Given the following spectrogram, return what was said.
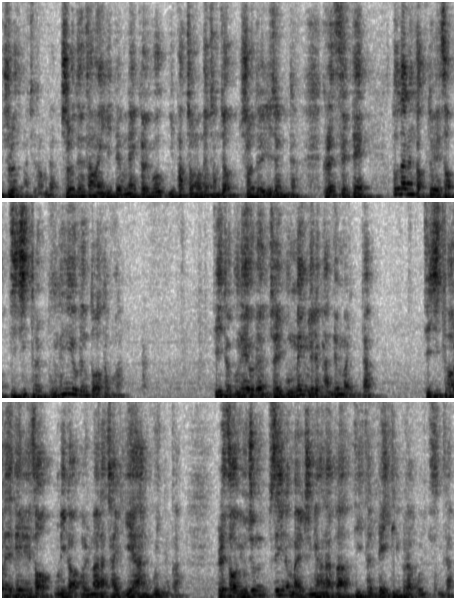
줄어, 아, 죄송합니다. 줄어드는 상황이기 때문에 결국 입학 정원은 점점 줄어들 예정입니다. 그랬을 때 또 다른 각도에서 디지털 문해율은 또 어떤가? 디지털 문해율은 저희 문맹률의 반대말입니다. 디지털에 대해서 우리가 얼마나 잘 이해하고 있는가. 그래서 요즘 쓰이는 말 중에 하나가 digital native라고 있습니다.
